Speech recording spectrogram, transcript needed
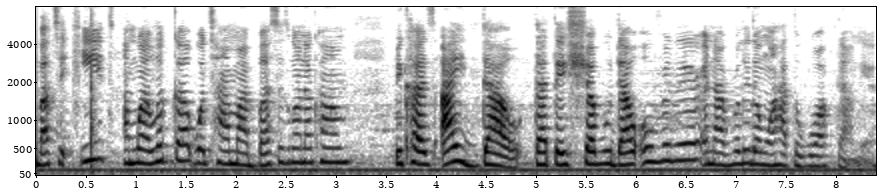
about to eat. I'm going to look up what time my bus is going to come because I doubt that they shoveled out over there and I really don't want to have to walk down there.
